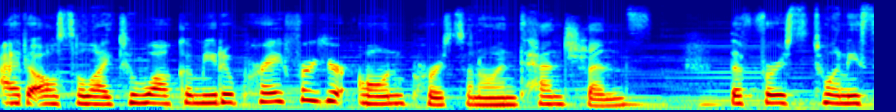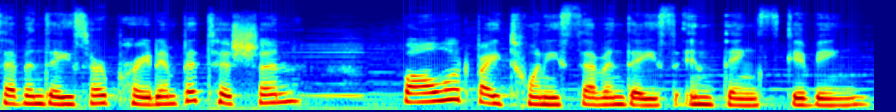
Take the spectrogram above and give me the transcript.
I'd also like to welcome you to pray for your own personal intentions. The first 27 days are prayed in petition, followed by 27 days in thanksgiving.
